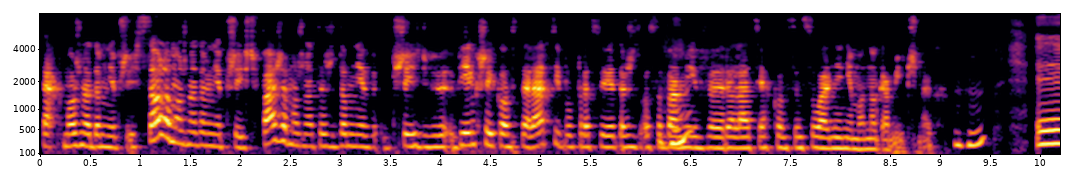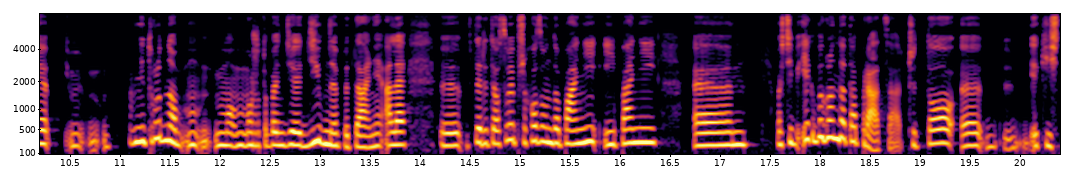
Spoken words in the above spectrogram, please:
Tak, można do mnie przyjść solo, można do mnie przyjść w parze, można też do mnie przyjść w większej konstelacji, bo pracuję też z osobami mhm. w relacjach konsensualnie niemonogamicznych. Mhm. Pewnie trudno, może to będzie dziwne pytanie, ale e, wtedy te osoby przychodzą do pani i pani, e, właściwie jak wygląda ta praca? Czy to e, jakiś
